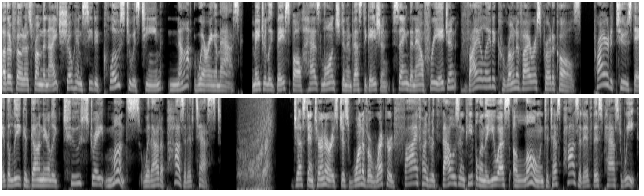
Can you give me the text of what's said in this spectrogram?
Other photos from the night show him seated close to his team, not wearing a mask. Major League Baseball has launched an investigation saying the now free agent violated coronavirus protocols. Prior to Tuesday, the league had gone nearly two straight months without a positive test. Justin Turner is just one of a record 500,000 people in the U.S. alone to test positive this past week.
